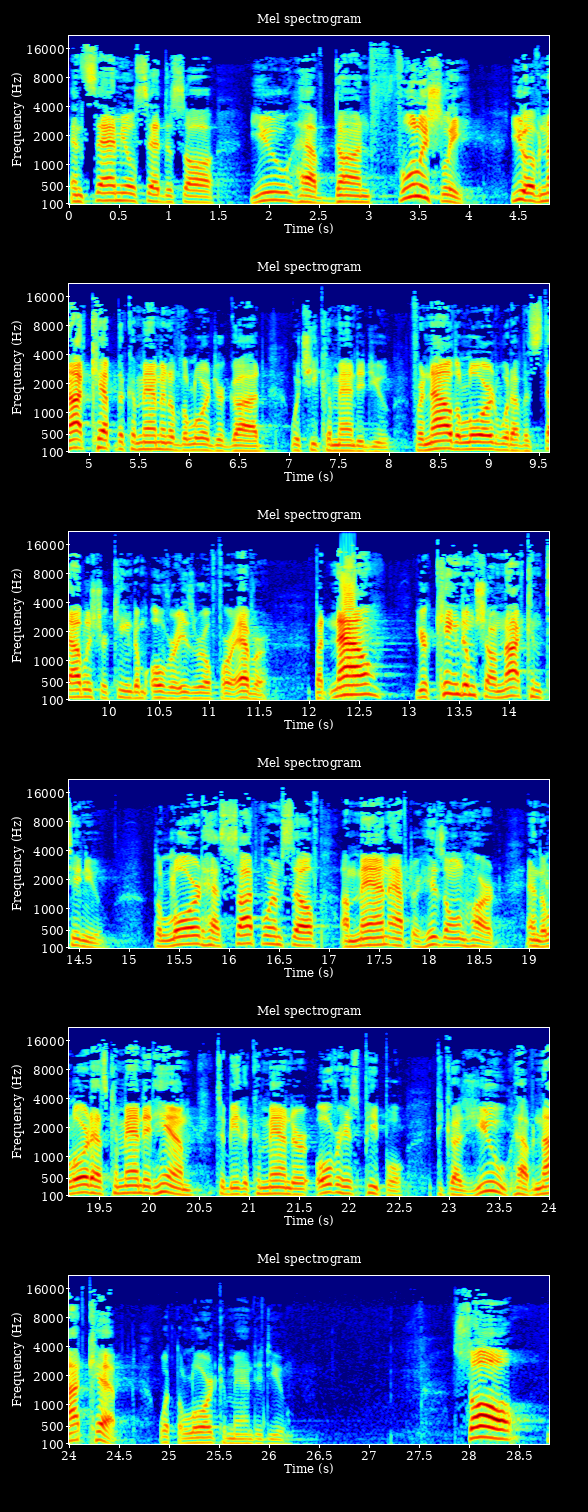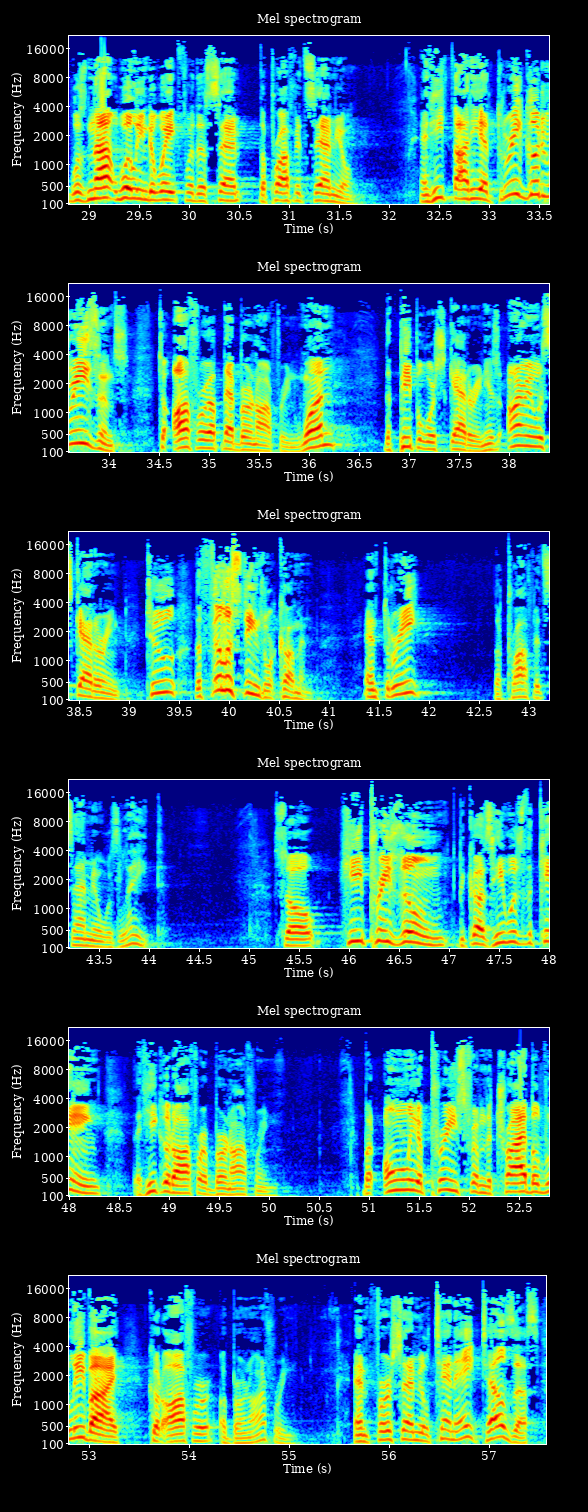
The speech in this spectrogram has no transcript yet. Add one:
And Samuel said to Saul, You have done foolishly. You have not kept the commandment of the Lord your God, which he commanded you. For now the Lord would have established your kingdom over Israel forever. But now Your kingdom shall not continue. The Lord has sought for himself a man after his own heart, and the Lord has commanded him to be the commander over his people, because you have not kept what the Lord commanded you. Saul was not willing to wait for the, Sam, the prophet Samuel, and he thought he had three good reasons to offer up that burnt offering. One, the people were scattering, his army was scattering. Two, the Philistines were coming. And three, the prophet Samuel was late. So he presumed, because he was the king, that he could offer a burnt offering. But only a priest from the tribe of Levi could offer a burnt offering. And 1 Samuel 10:8 tells us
